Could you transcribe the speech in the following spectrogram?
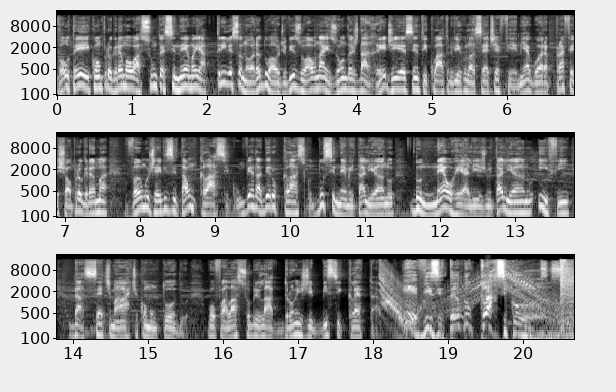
Voltei com o programa O Assunto é Cinema e a trilha sonora do audiovisual nas ondas da Rede E 104,7 FM. E agora, para fechar o programa, vamos revisitar um clássico, um verdadeiro clássico do cinema italiano, do neorrealismo italiano, enfim, da sétima arte como um todo. Vou falar sobre Ladrões de Bicicleta. Revisitando clássicos.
